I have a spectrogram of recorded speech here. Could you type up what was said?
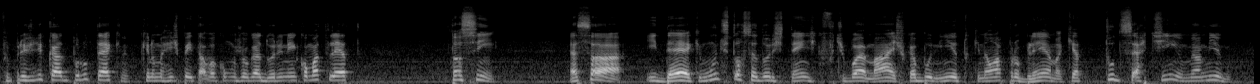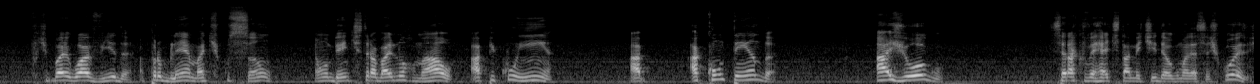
"Fui prejudicado por um técnico que não me respeitava como jogador e nem como atleta". Então assim, essa ideia que muitos torcedores têm de que futebol é mágico, é bonito, que não há problema, que é tudo certinho, meu amigo. Futebol é igual à vida. Há problema, há discussão. É um ambiente de trabalho normal. Há picuinha. Há, há contenda. Há jogo. Será que o Verrete está metido em alguma dessas coisas?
